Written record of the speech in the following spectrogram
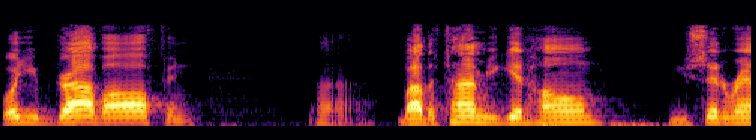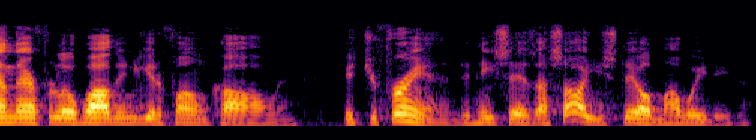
Well, you drive off, and uh, by the time you get home, you sit around there for a little while, then you get a phone call, and it's your friend, and he says, I saw you steal my weed eater.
